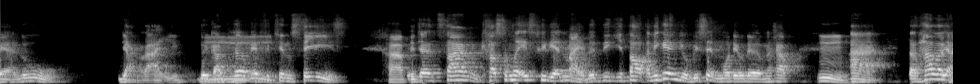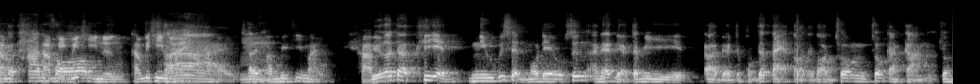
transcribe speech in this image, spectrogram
value อย่างไร โดยการเพิ่ม efficiency หรือจะสร้าง customer experience ใหม่ด้วยดิจิตอลอันนี้ก็ยังอยู่ business model เดิมนะครับอ่า แต่ถ้าเราอยากจะ transform วิธีหนึ่งทำวิธีใหม่ ใช่ใช่ทำวิธีใหม่ หรือเราจะ create new business model ซึ่งอันนี้เดี๋ยวจะมีเดี๋ยวผมจะแตะต่อในตอนช่วงช่วงกลางๆ ช่วง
